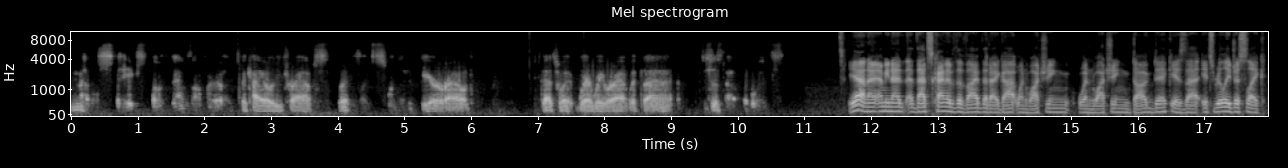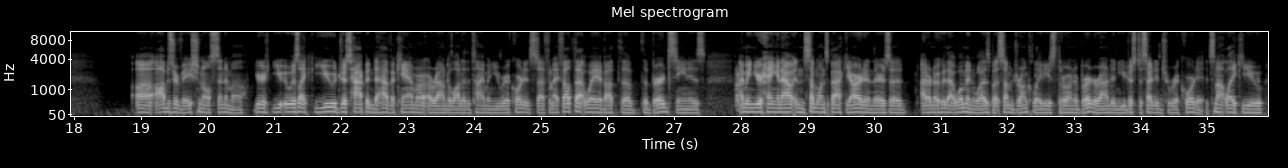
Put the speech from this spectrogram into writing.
metal stakes. Those that was all part of like, the coyote traps. Where it's like swinging the deer around. That's what where we were at with that. It's just out in the woods. Yeah, and I, I mean, I, that's kind of the vibe that I got when watching when watching Dog Dick is that it's really just like uh, observational cinema. You're you it was like you just happened to have a camera around a lot of the time and you recorded stuff, and I felt that way about the the bird scene. Is I mean, you're hanging out in someone's backyard and there's a I don't know who that woman was, but some drunk lady's throwing a bird around and you just decided to record it. It's not like you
